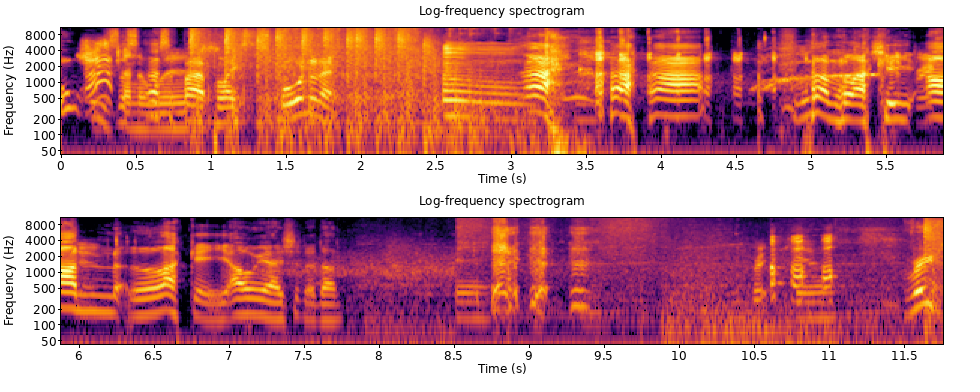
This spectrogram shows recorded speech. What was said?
Oh, that's, kinda that's a bad place to spawn, isn't it? Oh. unlucky, unlucky. Oh yeah, I should have done. Brick kill. Roof.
